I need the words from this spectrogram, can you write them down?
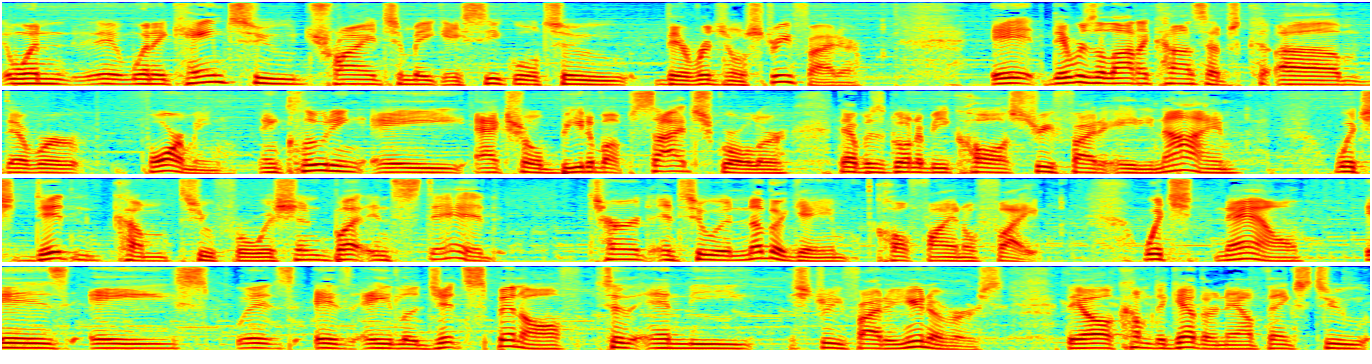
when when it came to trying to make a sequel to the original Street Fighter, it there was a lot of concepts um, that were forming, including a actual beat 'em up side scroller that was going to be called Street Fighter 89, which didn't come to fruition, but instead turned into another game called Final Fight, which now is a is, is a legit spinoff to in the Street Fighter universe. They all come together now thanks to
